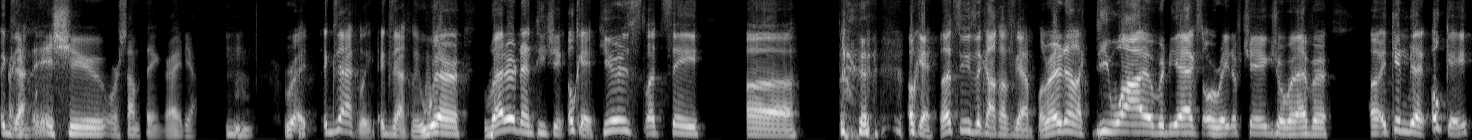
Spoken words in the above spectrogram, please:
Exactly. issue or something, right? Yeah. Right. Exactly. Exactly. Where rather than teaching, okay, here's let's say, uh, okay, let's use the calculus example. Right now, like dy over dx or rate of change or whatever, uh, it can be like, okay,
